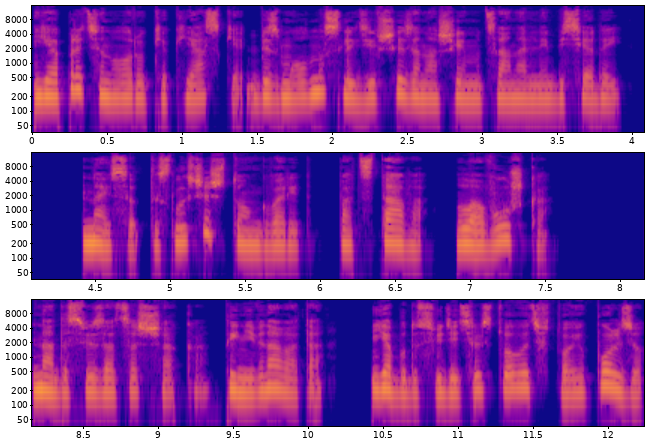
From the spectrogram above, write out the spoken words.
Я протянула руки к Яске, безмолвно следившей за нашей эмоциональной беседой. «Найса, ты слышишь, что он говорит? Подстава. Ловушка. Надо связаться с Шака. Ты не виновата. Я буду свидетельствовать в твою пользу.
